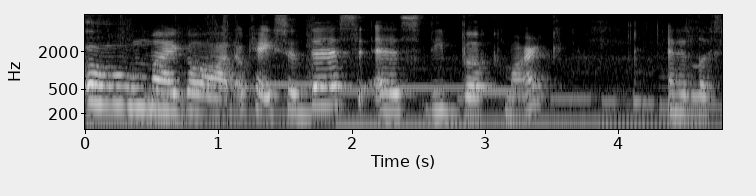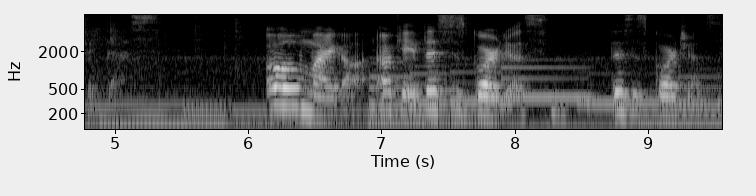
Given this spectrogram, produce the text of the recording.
Oh my god. Okay, so this is the bookmark and it looks like this. Oh my god. Okay, this is gorgeous. This is gorgeous.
